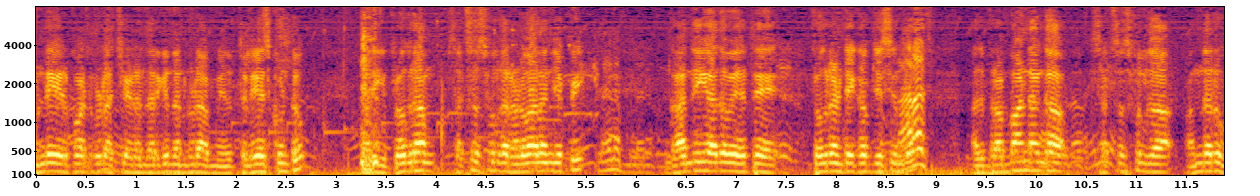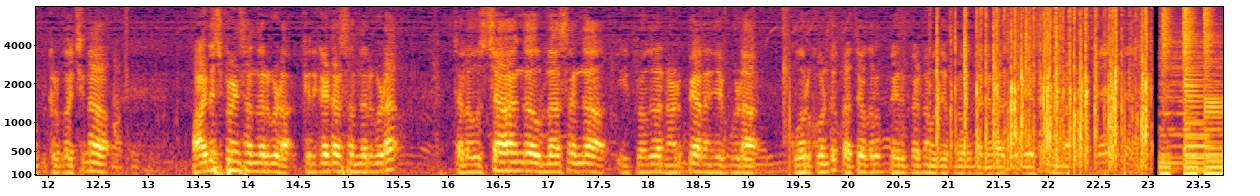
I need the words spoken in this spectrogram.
ఉండే ఏర్పాట్లు కూడా చేయడం జరిగిందని కూడా మేము తెలియజేసుకుంటూ మరి ఈ ప్రోగ్రామ్ సక్సెస్ఫుల్గా నడవాలని చెప్పి గాంధీ యాదవ్ అయితే ప్రోగ్రామ్ టేకప్ చేసిందో అది బ్రహ్మాండంగా సక్సెస్ఫుల్గా అందరూ ఇక్కడికి వచ్చిన పార్టిసిపెంట్స్ అందరు కూడా క్రికెటర్స్ అందరు కూడా చాలా ఉత్సాహంగా ఉల్లాసంగా ఈ ప్రోగ్రాం నడిపేయాలని చెప్పి కూడా కోరుకుంటూ ప్రతి ఒక్కరు పేరు పేరున ఉదయపూర్వక ధన్యవాదాలు. చేసుకున్నాం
